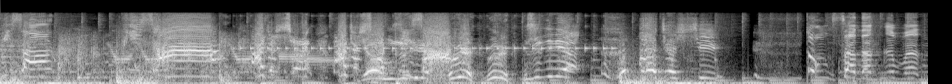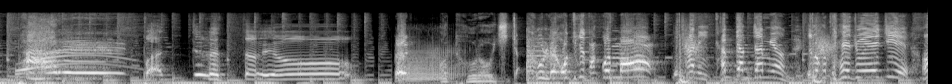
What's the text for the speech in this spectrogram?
비상! 비상! 아저씨 아저씨 야 무슨 비상! 일이야? 왜, 왜, 왜 무슨 일이야? 아저씨 똥 싸다 그만 발을 빠뜨렸어요. 어 더러워 진짜 그걸 내가 어떻게 닦고 임마? 아니 담당자면 이런 것도 해줘야지. 어?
